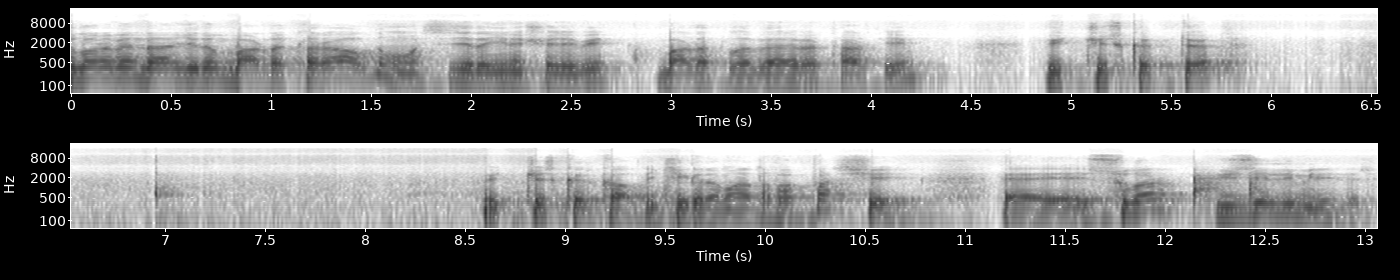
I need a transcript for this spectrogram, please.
Suları ben daha önceden bardaklara aldım ama size de yine şöyle bir bardakla beraber tartayım. 344 346 2 gram arada fark var. Şey, e, sular 150 milidir.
